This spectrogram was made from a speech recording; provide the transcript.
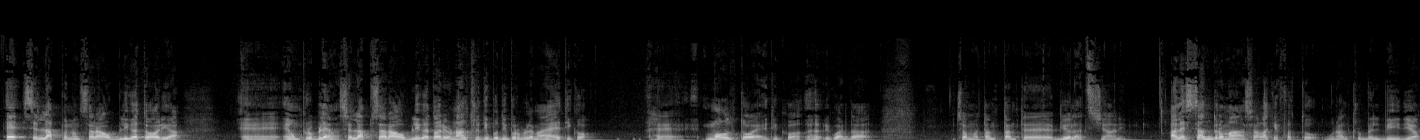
E se l'app non sarà obbligatoria, eh, è un problema. Se l'app sarà obbligatoria, è un altro tipo di problema etico eh, molto etico, riguarda insomma t- tante violazioni. Alessandro Masala, che ha fatto un altro bel video,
